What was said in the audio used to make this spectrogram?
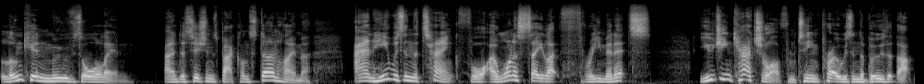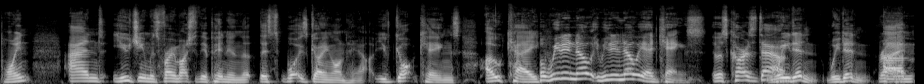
Lunkin moves all in and decisions back on Sternheimer. And he was in the tank for, I want to say, like three minutes. Eugene Kachalov from Team Pro was in the booth at that point, and Eugene was very much of the opinion that this what is going on here. You've got kings, okay. But we didn't know we didn't know he had kings. It was cards down. We didn't. We didn't. Right.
